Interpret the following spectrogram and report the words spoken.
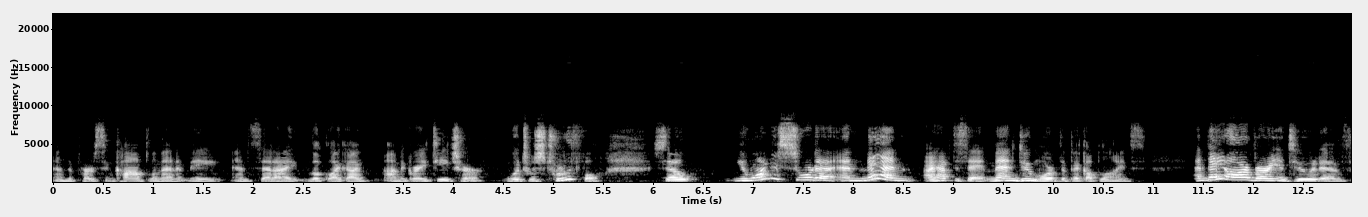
and the person complimented me and said I look like I, I'm a great teacher, which was truthful. So you want to sort of, and men, I have to say, men do more of the pickup lines. And they are very intuitive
